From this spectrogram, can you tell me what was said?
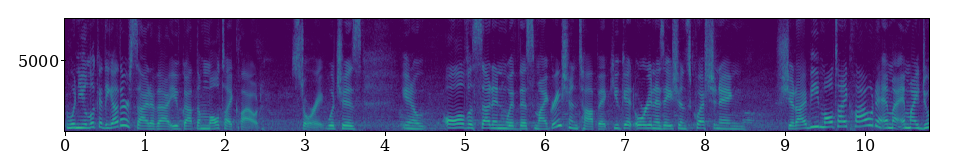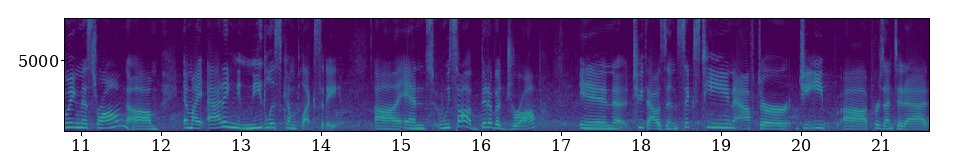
When you look at the other side of that, you've got the multi-cloud story, which is, you know, all of a sudden with this migration topic, you get organizations questioning, should I be multi-cloud? Am I, am I doing this wrong? Um, am I adding needless complexity? Uh, and we saw a bit of a drop in 2016 after GE uh, presented at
